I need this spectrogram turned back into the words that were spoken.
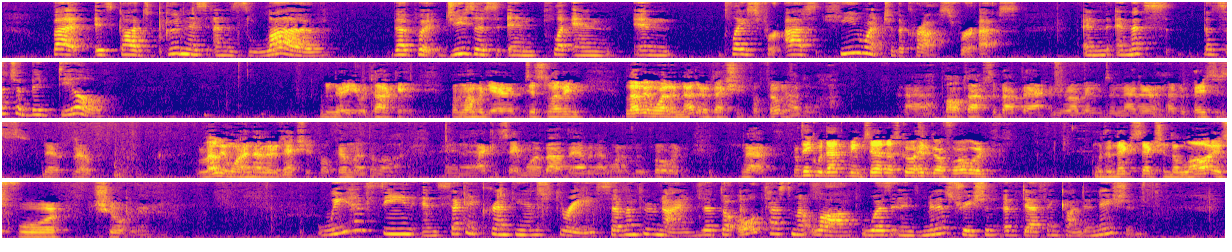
but it's God's goodness and His love that put Jesus in in in place for us. He went to the cross for us, and and that's that's such a big deal. You you were talking a moment just loving loving one another is actually fulfillment of the law. Uh, Paul talks about that in Romans and other other places. That loving one another is actually fulfillment of the law. And uh, I could say more about that, but I want to move forward. Uh, I think with that being said, let's go ahead and go forward with the next section. The law is for children. We have seen in 2 Corinthians 3 7 through 9 that the Old Testament law was an administration of death and condemnation.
